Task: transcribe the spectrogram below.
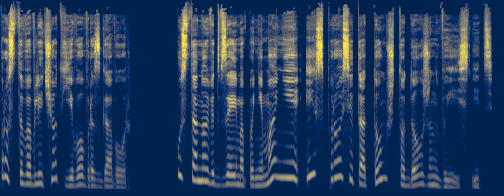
Просто вовлечет его в разговор. Установит взаимопонимание и спросит о том, что должен выяснить.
